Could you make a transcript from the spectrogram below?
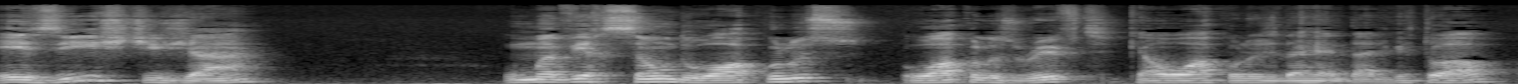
existe já uma versão do óculos, o Oculus Rift, que é o óculos da realidade virtual,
